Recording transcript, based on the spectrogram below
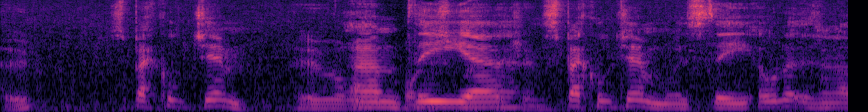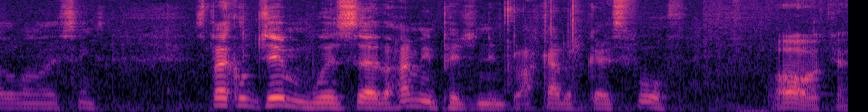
Who? Speckled Jim. Who? Um, the uh, Speckled Jim? Speckled Jim was the. Oh, look, there's another one of those things. Speckled Jim was uh, the homing pigeon in Blackadder Goes Forth. Oh, okay.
